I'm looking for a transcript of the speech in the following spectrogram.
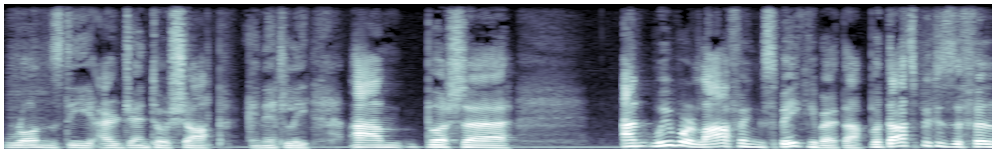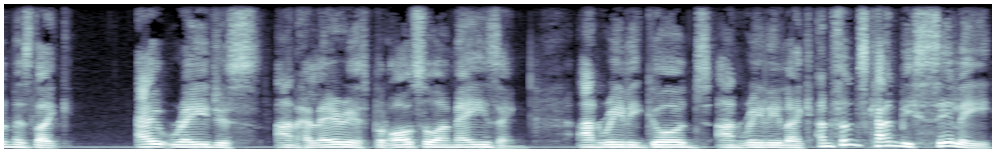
runs the Argento shop in Italy. Um, but uh, and we were laughing speaking about that, but that's because the film is like outrageous and hilarious, but also amazing and really good and really like. And films can be silly,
